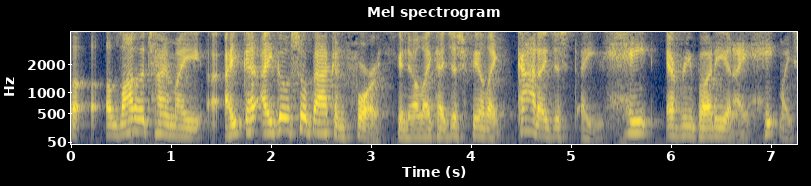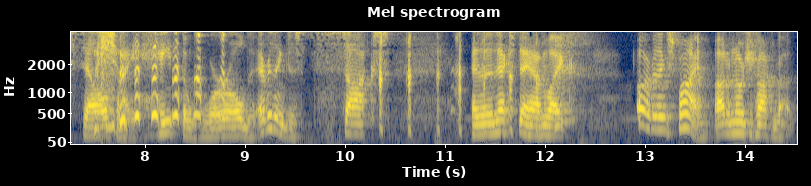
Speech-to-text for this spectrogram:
a, a, lot of the time I, I I go so back and forth. You know, like I just feel like God. I just I hate everybody and I hate myself and I hate the world. Everything just sucks. And the next day I'm like, oh, everything's fine. I don't know what you're talking about.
